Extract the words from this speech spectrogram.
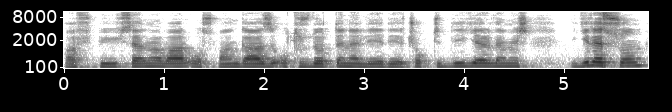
hafif bir yükselme var. Osman Gazi 34'ten 57'ye çok ciddi gerilemiş. Giresun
